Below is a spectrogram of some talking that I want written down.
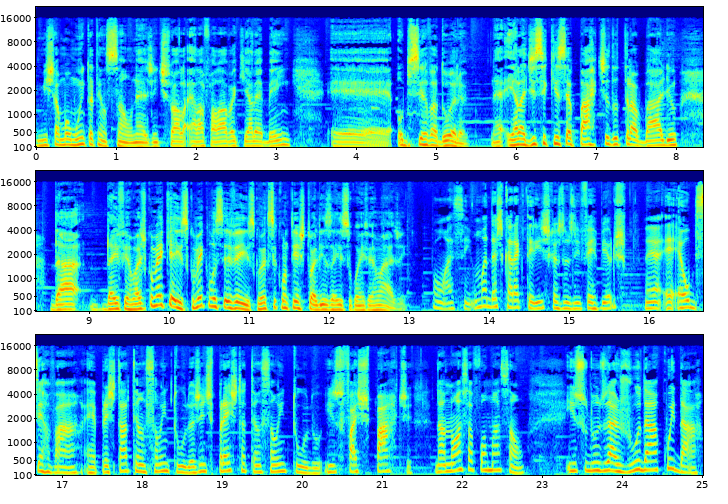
me chamou muita atenção, né? A gente fala, ela falava que ela é bem é, observadora. Né? E ela disse que isso é parte do trabalho da, da enfermagem. Como é que é isso? Como é que você vê isso? Como é que você contextualiza isso com a enfermagem? Bom, assim, uma das características dos enfermeiros né, é, é, observar, é prestar atenção em tudo. A gente presta atenção em tudo. Isso faz parte da nossa formação. Isso nos ajuda a cuidar,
